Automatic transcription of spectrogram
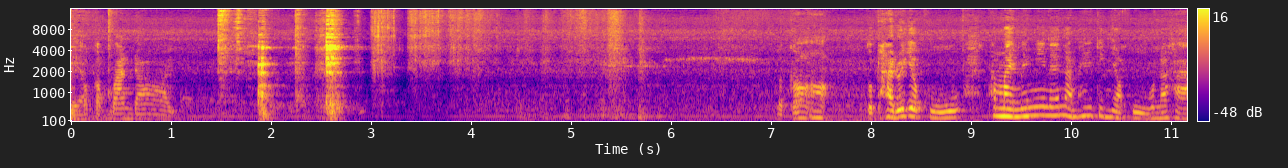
แล้วกลับบ้านได้ แล้วก็ ตบท้าด้วยยาคูทำไมไม่มีแนะนำให้กินยาคูนะคะ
